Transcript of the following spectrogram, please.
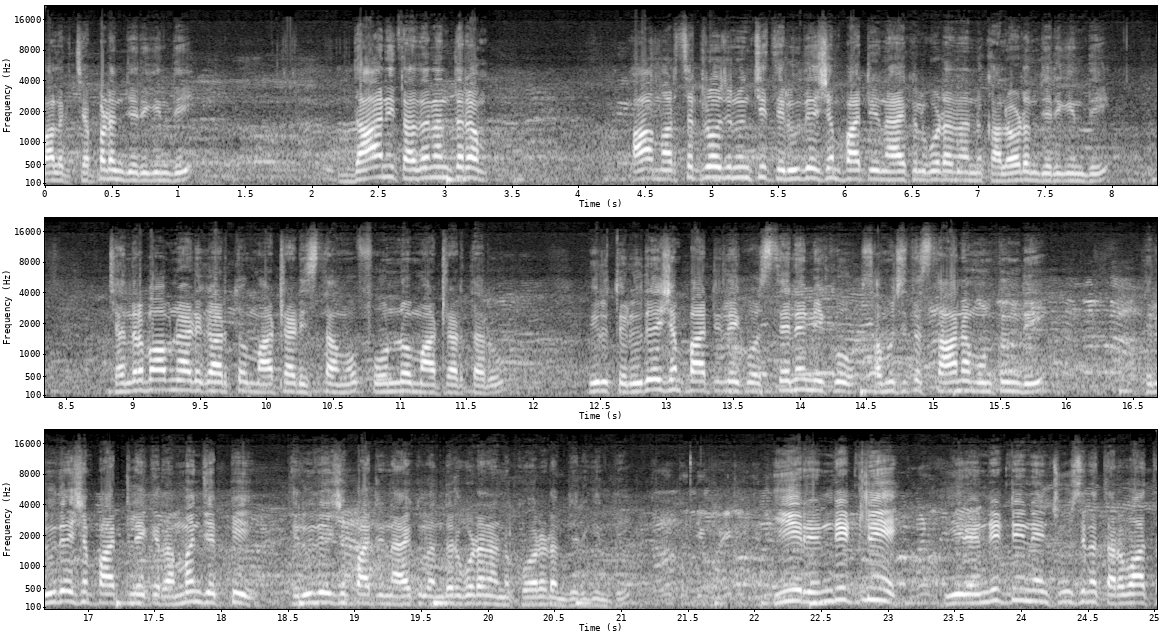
వాళ్ళకి చెప్పడం జరిగింది. దాని తదనంతరం ఆ మరుసటి రోజు నుంచి తెలుగుదేశం పార్టీ నాయకులు కూడా నన్ను కలవడం జరిగింది. చంద్రబాబు నాయుడు గారితో మాట్లాడిస్తాము ఫోన్లో మాట్లాడతారు. మీరు తెలుగుదేశం పార్టీలోకి వస్తేనే మీకు సముచిత స్థానం ఉంటుంది. తెలుగుదేశం పార్టీలోకి రమ్మని చెప్పి తెలుగుదేశం పార్టీ నాయకులందరూ కూడా నన్ను కోరడం జరిగింది. ఈ రెండింటిని ఈ రెండింటిని నేను చూసిన తర్వాత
